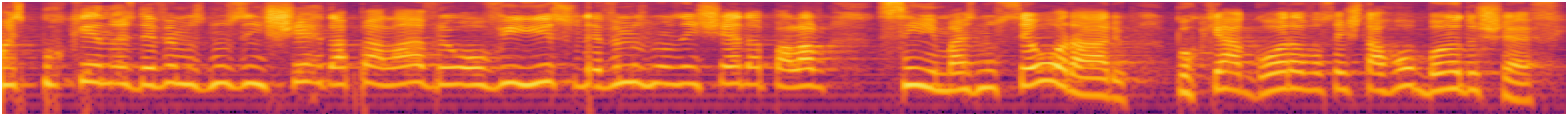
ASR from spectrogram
Mas por que nós devemos nos encher da palavra? Eu ouvi isso, devemos nos encher da palavra. Sim, mas no seu horário, porque agora você está roubando, chefe.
